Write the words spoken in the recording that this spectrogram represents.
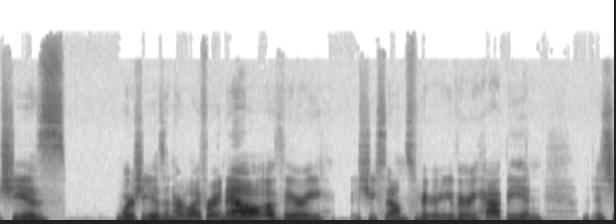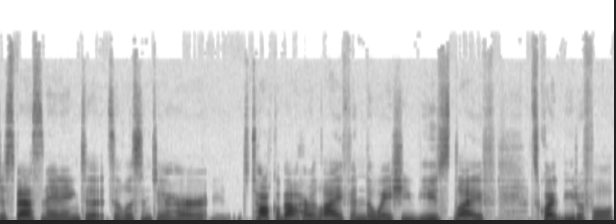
she is where she is in her life right now, a very, she sounds very, very happy and, it's just fascinating to, to listen to her to talk about her life and the way she views life. It's quite beautiful.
